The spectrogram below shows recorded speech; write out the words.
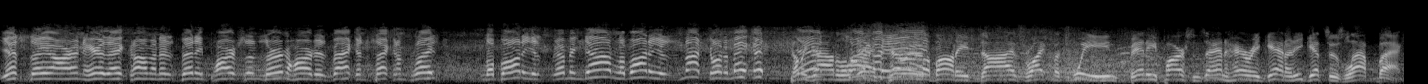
Yes, they are, and here they come, and it's Benny Parsons. Earnhardt is back in second place. Labonte is coming down. Labonte is not going to make it. Coming And down to the line, Terry Labonte dives right between Benny Parsons and Harry Gant, and he gets his lap back.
